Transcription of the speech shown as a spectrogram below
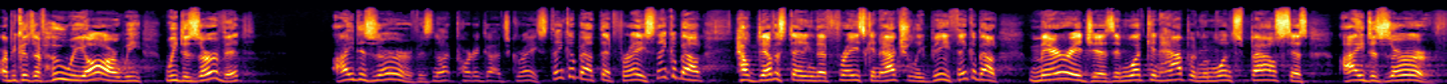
or because of who we are, we, we deserve it. I deserve is not part of God's grace. Think about that phrase. Think about how devastating that phrase can actually be. Think about marriages and what can happen when one spouse says, I deserve.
